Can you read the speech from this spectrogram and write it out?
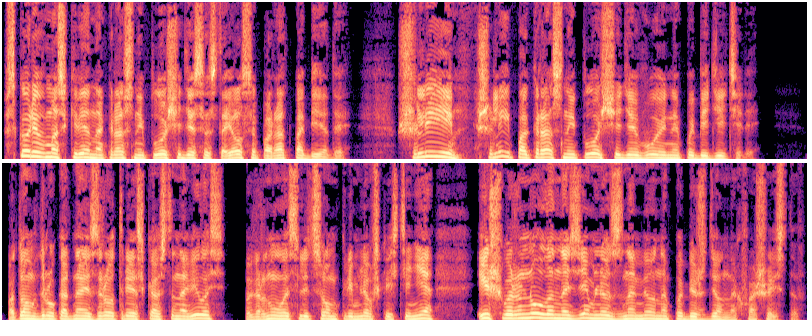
Вскоре в Москве на Красной площади состоялся парад Победы. Шли, шли по Красной площади воины-победители. Потом вдруг одна из рот резко остановилась, повернулась лицом к кремлевской стене и швырнула на землю знамена побежденных фашистов.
